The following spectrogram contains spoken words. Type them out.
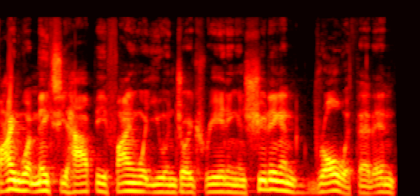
find what makes you happy, find what you enjoy creating and shooting and roll with it. And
